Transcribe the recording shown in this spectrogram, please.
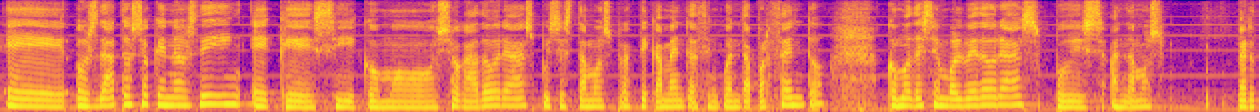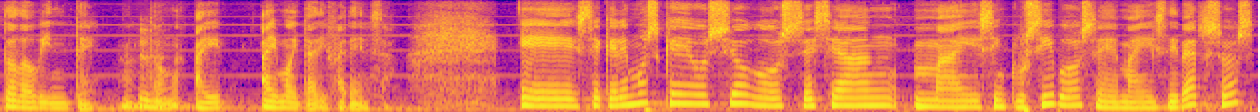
eh, os datos o que nos din é que si como xogadoras pois estamos prácticamente ao 50%, como desenvolvedoras pois andamos perto do 20. Entón, hai hai moita diferenza. Eh, se queremos que os xogos sexan máis inclusivos e máis diversos,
